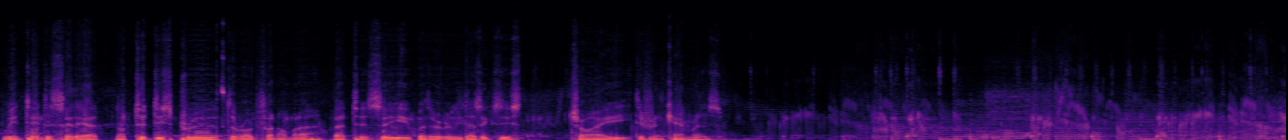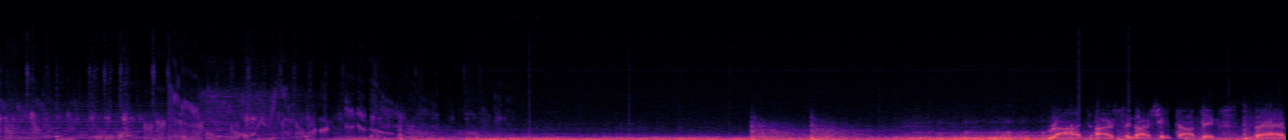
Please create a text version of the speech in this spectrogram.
We intend to set out not to disprove the rod phenomena but to see whether it really does exist. Try different cameras, cigar-shaped objects that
